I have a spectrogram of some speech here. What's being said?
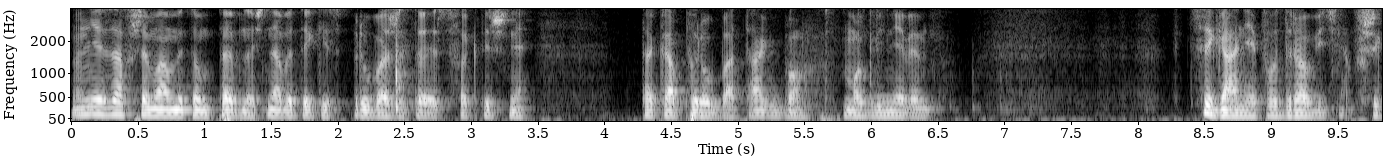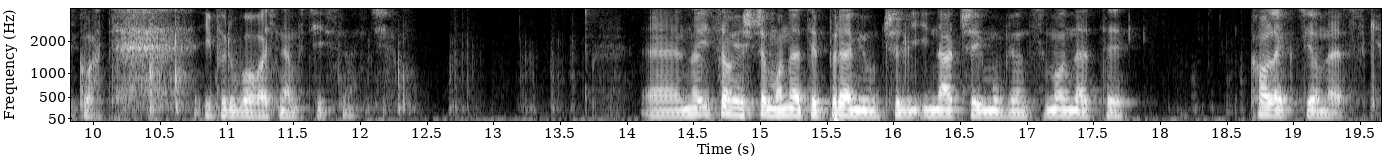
no nie zawsze mamy tą pewność, nawet jak jest próba, że to jest faktycznie taka próba, tak? Bo mogli, nie wiem, cyganie podrobić na przykład i próbować nam wcisnąć. E, No i są jeszcze monety premium, czyli inaczej mówiąc monety kolekcjonerskie.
